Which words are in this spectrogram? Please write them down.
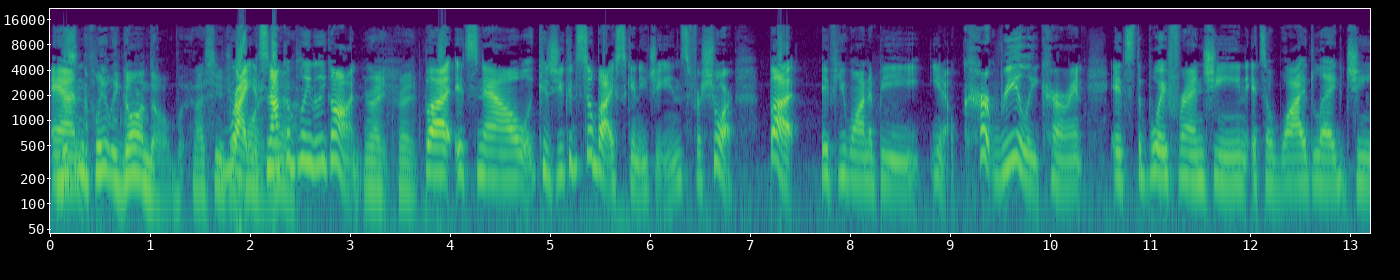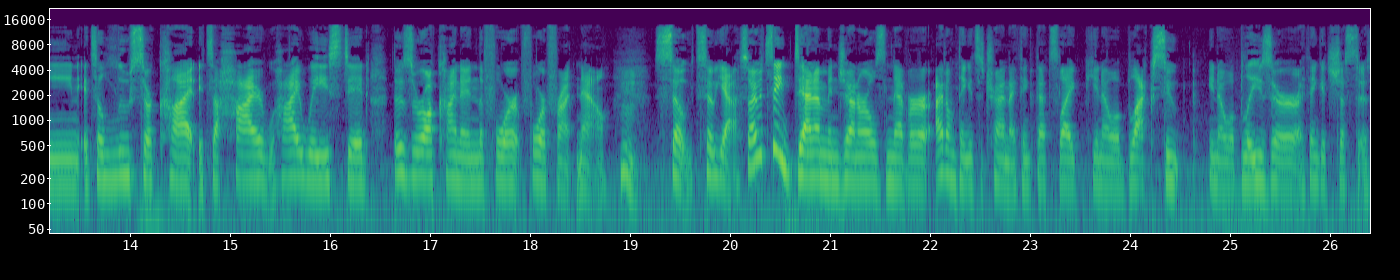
and it isn't completely gone though. But I see right. Point. It's not yeah. completely gone. Right, right. But it's now because you can still buy skinny jeans for sure, but if you want to be, you know, cur- really current, it's the boyfriend jean, it's a wide leg jean, it's a looser cut, it's a high high waisted. Those are all kind of in the fore- forefront now. Hmm. So so yeah, so I would say denim in general is never. I don't think it's a trend. I think that's like you know a black suit, you know, a blazer. I think it's just a,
